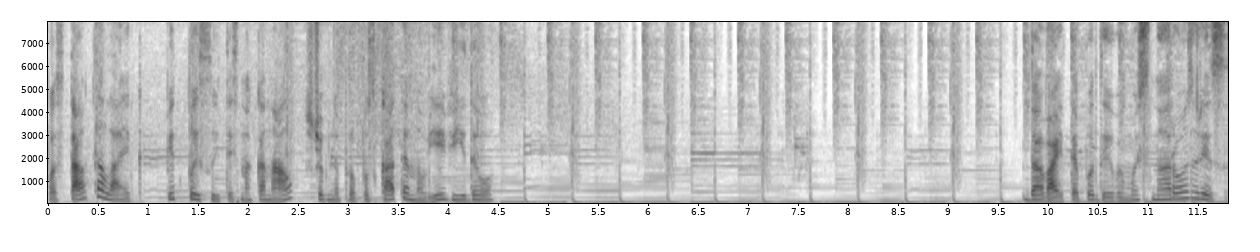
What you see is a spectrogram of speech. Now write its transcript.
поставте лайк, підписуйтесь на канал, щоб не пропускати нові відео. Давайте подивимось на розріз.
